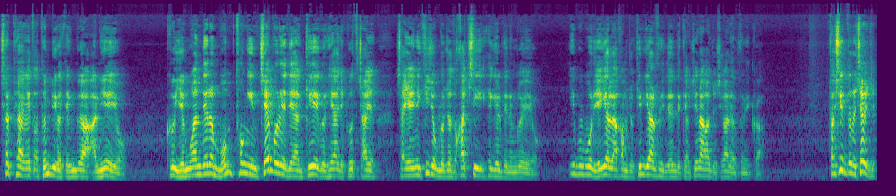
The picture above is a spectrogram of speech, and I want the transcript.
철폐하겠다고 덤비가 된 거 아니에요. 그 연관되는 몸통인 재벌에 대한 계획을 해야지. 그것도 자, 자연히 귀족 노조도 같이 해결되는 거예요. 이 부분을 얘기하려고 하면 좀 길게 할 수 있는데 그냥 지나가죠. 시간이 없으니까. 당신들은 재,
